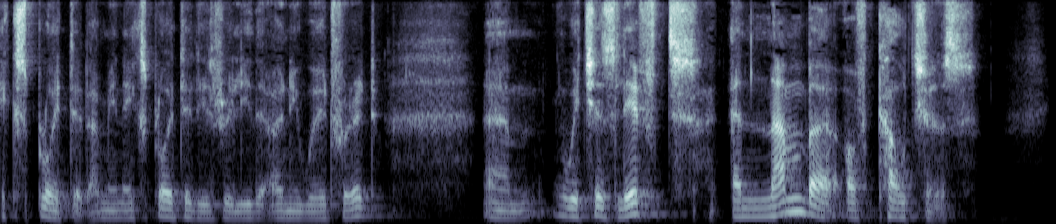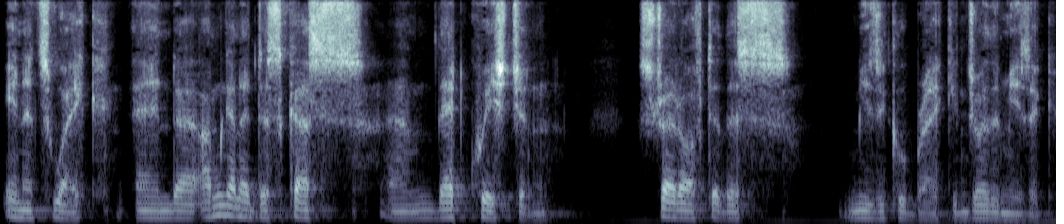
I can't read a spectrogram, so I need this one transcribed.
exploited. I mean, exploited is really the only word for it, um, which has left a number of cultures in its wake. And uh, I'm going to discuss um, that question straight after this musical break. Enjoy the music.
